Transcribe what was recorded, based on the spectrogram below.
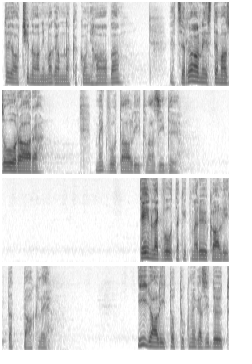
teját csinálni magamnak a konyhába. Egyszer ránéztem az órára, meg volt állítva az idő. Tényleg voltak itt, mert ők állították le. Így állítottuk meg az időt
